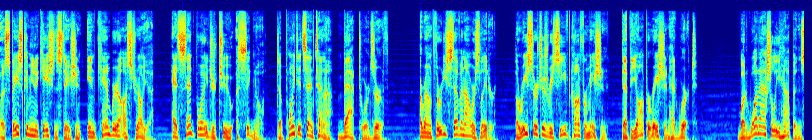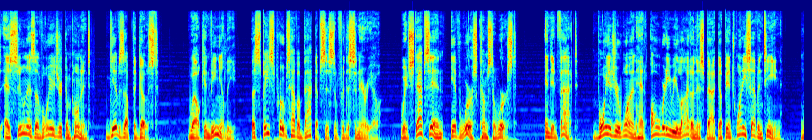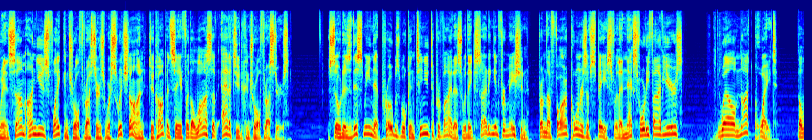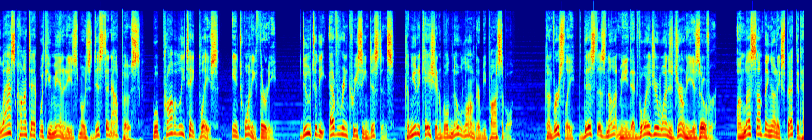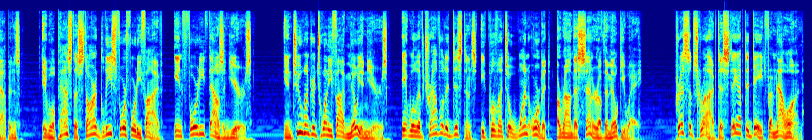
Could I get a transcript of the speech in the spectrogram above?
A space communication station in Canberra, Australia had sent Voyager 2 a signal to point its antenna back towards Earth. Around 37 hours later, the researchers received confirmation that the operation had worked. But what actually happens as soon as a Voyager component gives up the ghost? Well, conveniently, the space probes have a backup system for this scenario which steps in if worse comes to worst. And in fact, Voyager 1 had already relied on this backup in 2017 when some unused flight control thrusters were switched on to compensate for the loss of attitude control thrusters. So does this mean that probes will continue to provide us with exciting information from the far corners of space for the next 45 years? Well, not quite. The last contact with humanity's most distant outposts will probably take place in 2030. Due to the ever-increasing distance, communication will no longer be possible. Conversely, this does not mean that Voyager 1's journey is over. Unless something unexpected happens, it will pass the star Gliese 445 in 40,000 years. In 225 million years, it will have traveled a distance equivalent to one orbit around the center of the Milky Way. Press subscribe to stay up to date from now on.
